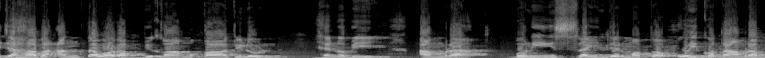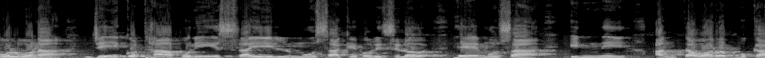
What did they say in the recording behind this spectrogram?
ইজাহাব আন্তা রাব্বিকা মুকাতিলুন। হে নবী, আমরা বনি ইসরাইলদের মতো ওই কথা আমরা বলব না। যেই কথা বনি ইসরাইল মূসাকে বলেছিল, হে মূসা, ইন্নি আন্তা ওয়ারব্বুকা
